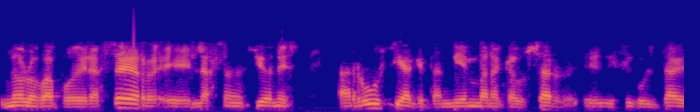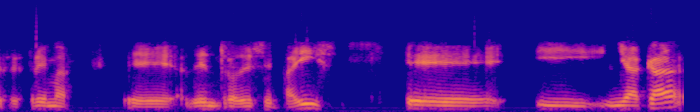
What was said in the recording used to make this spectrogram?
no los va a poder hacer, eh, las sanciones a Rusia que también van a causar eh, dificultades extremas eh, dentro de ese país. Y, acá,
